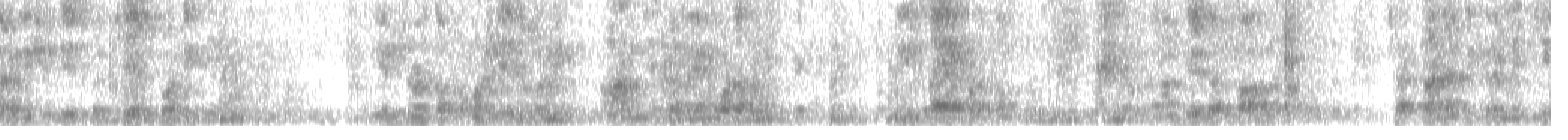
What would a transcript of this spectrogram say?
పర్మిషన్ తీసుకొని చేసుకోండి. గెలిచిన తప్పకుండా చేసుకోండి. ఆనందిస్తాం మేము కూడా మీకు సహాయపడతాం. అంతే తప్ప చట్టాన్ని అతిక్రమించి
